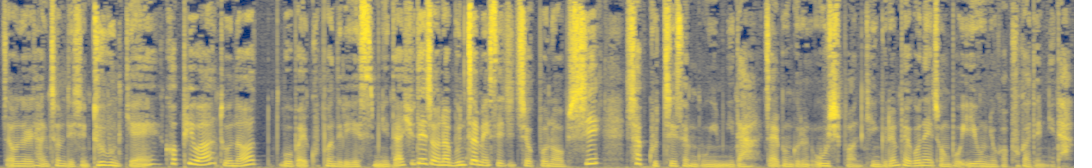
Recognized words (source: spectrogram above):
자, 오늘 당첨되신 두 분께 커피와 도넛 모바일 쿠폰 드리겠습니다. 휴대전화 문자 메시지 지역번호 없이 샵 9730입니다. 짧은 글은 50원, 긴 글은 100원의 정보 이용료가 부과됩니다.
